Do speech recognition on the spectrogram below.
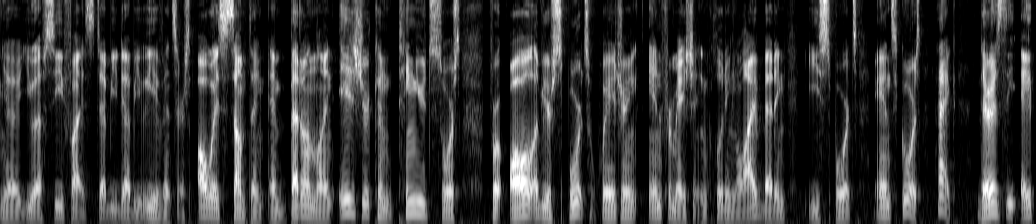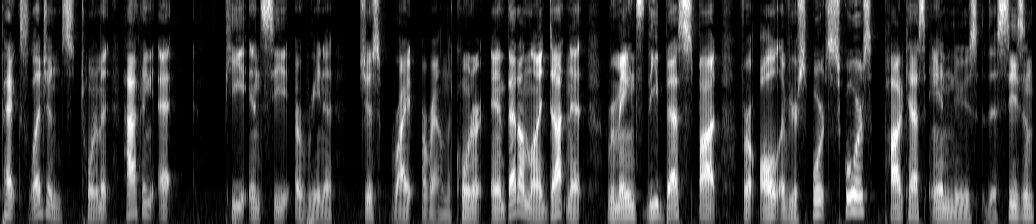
you know UFC fights, WWE events. There's always something, and BetOnline is your continued source for all of your sports wagering information, including live betting, esports, and scores. Heck, there is the Apex Legends tournament happening at PNC Arena just right around the corner. And betonline.net remains the best spot for all of your sports scores, podcasts, and news this season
